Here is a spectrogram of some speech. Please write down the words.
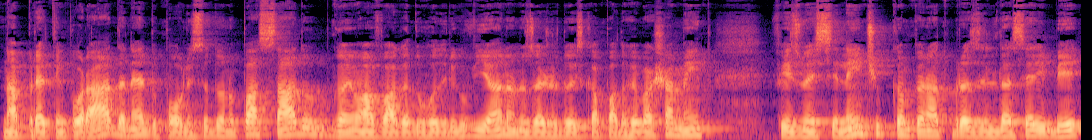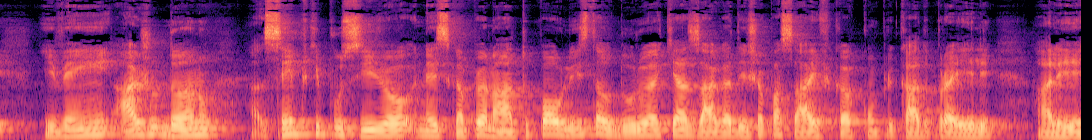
na pré-temporada né, do Paulista do ano passado, ganhou a vaga do Rodrigo Viana, nos ajudou a escapar do rebaixamento, fez um excelente campeonato brasileiro da Série B e vem ajudando sempre que possível nesse campeonato paulista. O duro é que a zaga deixa passar e fica complicado para ele ali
